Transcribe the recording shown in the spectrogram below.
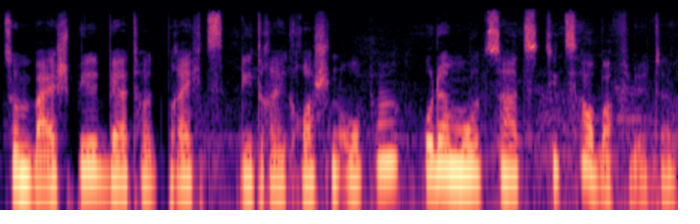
Zum Beispiel Bertolt Brechts Die Drei-Groschen-Oper oder Mozarts Die Zauberflöte.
